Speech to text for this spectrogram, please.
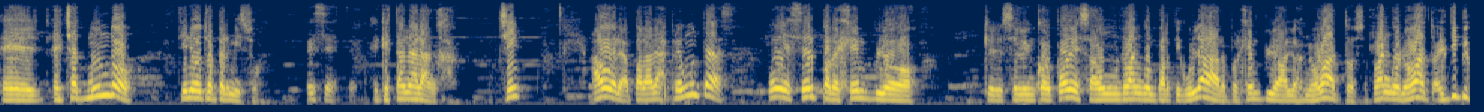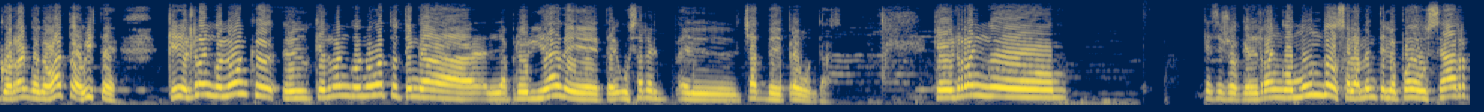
el, chat mundo tiene otro permiso. Es este, el que está naranja. ¿Sí? Ahora, para las preguntas, puede ser, por ejemplo, que se lo incorpores a un rango en particular, por ejemplo, a los novatos, rango novato, el típico rango novato, ¿viste? Que el rango novato, el, que el rango novato tenga la prioridad de, usar el, el, chat de preguntas. Que el rango, qué sé yo, que el rango mundo solamente lo pueda usar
